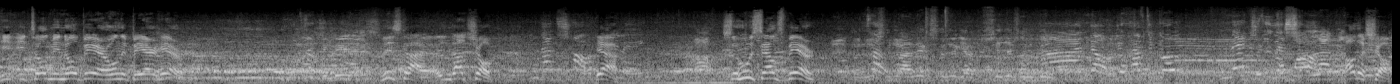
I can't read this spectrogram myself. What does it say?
He, he told me no beer, only beer here. This guy in that shop. Yeah. So who sells beer? Uh, no, you have to go next to the shop. Other shop.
